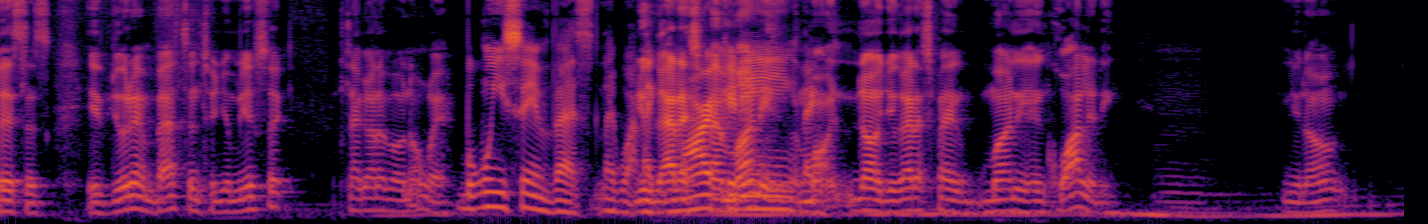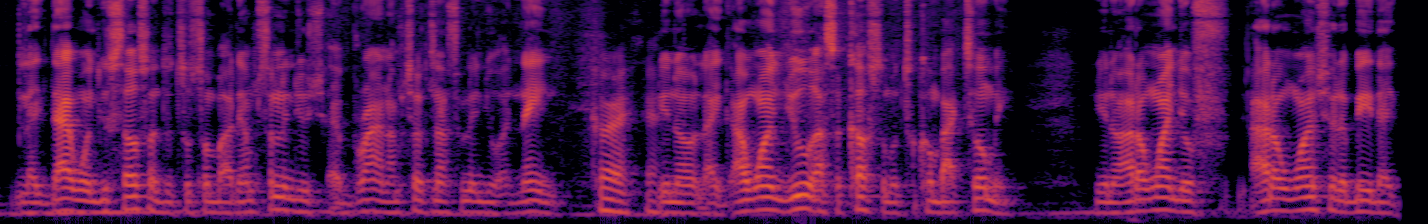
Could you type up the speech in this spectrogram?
business. If you don't invest into your music, it's not gonna go nowhere. but when you say invest, like what? You like gotta marketing, spend money. like- no, you gotta spend money in quality. Mm. You know, like that. When you sell something to somebody, I'm selling you a brand. I'm just not selling you a name. correct. You know, like I want you as a customer to come back to me. You know, I don't want your. f- I don't want you to be like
